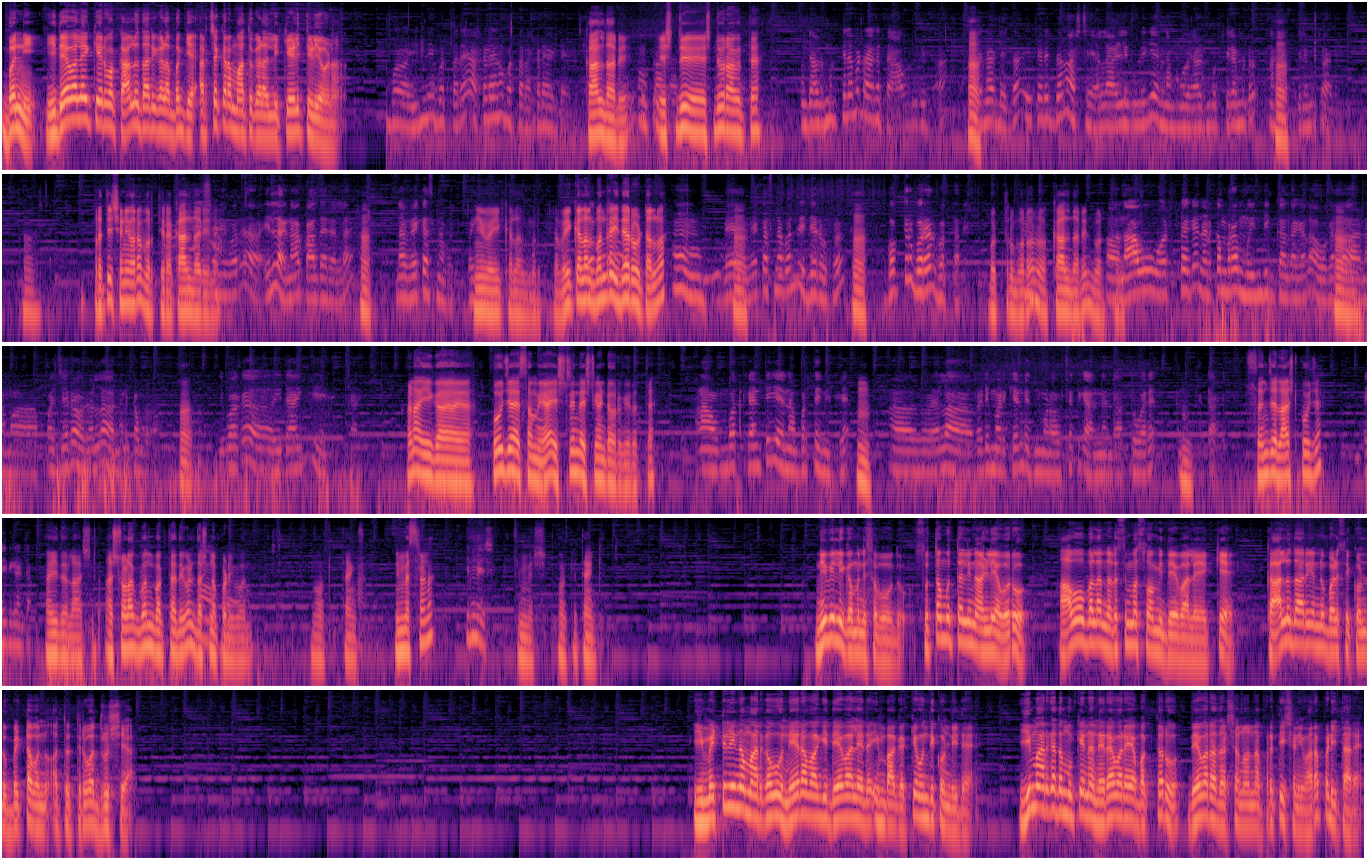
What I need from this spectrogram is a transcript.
ಬನ್ನಿ ಈ ದೇವಾಲಯಕ್ಕೆ ಇರುವ ಕಾಲುದಾರಿಗಳ ಬಗ್ಗೆ ಅರ್ಚಕರ ಮಾತುಗಳಲ್ಲಿ ಕೇಳಿ ತಿಳಿಯೋಣ. ಬ- ಇಲ್ಲಿ ಬರ್ತಾರೆ ಆ ಕಡೆನೂ ಬರ್ತಾರೆ ಆ ಕಡೆ ಅಡ್ಡೆ ಕಾಲ್ದಾರಿ ಎಷ್ಟು ಎಷ್ಟು ದೂರ ಆಗುತ್ತೆ? ಒಂದು ಎರಡು ಮೂರು ಕಿಲೋಮೀಟರ್ ಆಗುತ್ತೆ ಆ ಊರಿಂದ. ಹಾ. ಕನ್ನಡಲಿದ್ದ ಈ ಕಡೆ ಇದ್ದನು ಅಷ್ಟೇ ಎಲ್ಲ ಹಳ್ಳಿಗಳಿಗೆ ನಮ್ಮ ಎರಡು ಮೂರು ಕಿಲೋಮೀಟರ್ ಕಿಲೋಮೀಟರ್ ಆಗುತ್ತೆ. ಪ್ರತಿ ಶನಿವಾರ ಬರ್ತೀರಾ ಕಾಲ್ದಾರಿಲಿ? ಶನಿವಾರ ಇಲ್ಲ ನಾವು ಕಾಲ್ದಾರಲ್ಲ ಹಾ. ನಾವು ವೇಕಸ್ನ ಬರ್ತೀವಿ. ನೀವು ವೆಹಿಕಲಲ್ಲಿ ಬರ್ತೀರಾ? ವೆಹಿಕಲಲ್ಲಿ ಬಂದರೆ ಇದೇ ರೂಟ್ ಅಲ್ವಾ? ಹ್ಞೂ ವೇಕಸ್ನ ಬಂದ್ರೆ ಇದೇ ರೂಟು ಹಾಂ. ಭಕ್ತರು ಬರೋರು ಬರ್ತಾರೆ. ಭಕ್ತರು ಬರೋರು ಕಾಲ್ದಾರಿಲಿ ಬರ್ತಾರೆ. ನಾವು ಒಟ್ಟಾಗೆ ನಡ್ಕೊಂಬರ ಹಿಂದಿನ ಕಾಲದಾಗೆಲ್ಲ ಅವಾಗೆಲ್ಲ ನಮ್ಮ ಅಪ್ಪಾಜಿಯರು ಅವರೆಲ್ಲ ನಡ್ಕೊಂಬರ ಹಾಂ. ಇವಾಗ ಇದಾಗಿ ಅಣ್ಣ ಈಗ ಪೂಜೆ ಸಮಯ ಎಷ್ಟರಿಂದ ಎಷ್ಟು ಗಂಟೆವರೆಗೂ ಇರುತ್ತೆ? ಅಣ್ಣ ಒಂಬತ್ತು ಗಂಟೆಗೆ ನಾವು ಬರ್ತೀನಿ ಇಲ್ಲಿಗೆ. ಹ್ಞೂ ಎಲ್ಲ ರೆಡಿ ಮಾಡ್ಕೊಂಡು ಇದು ಮಾಡೋ ಅಷ್ಟೊತ್ತಿಗೆ ಹನ್ನೊಂದು ಹತ್ತುವರೆ ಸಂಜೆ ಲಾಸ್ಟ್ ಪೂಜೆ? ಐದು ಗಂಟೆ. ಐದು ಲಾಸ್ಟ್ ಅಷ್ಟರೊಳಗೆ ಬಂದು ಭಕ್ತಾದಿಗಳು ದರ್ಶನ ಪಡಿಬೋದು. ಓಕೆ ಥ್ಯಾಂಕ್ಸ್ ನಿಮ್ಮ ಹೆಸರಣ್ಣ? Thimmesh. Thimmesh. Okay thank you ನೀವಿಲ್ಲಿ ಗಮನಿಸಬಹುದು ಸುತ್ತಮುತ್ತಲಿನ ಹಳ್ಳಿಯವರು ಆವೋಬಲ ನರಸಿಂಹಸ್ವಾಮಿ ದೇವಾಲಯಕ್ಕೆ ಕಾಲುದಾರಿಯನ್ನು ಬಳಸಿಕೊಂಡು ಬೆಟ್ಟವನ್ನು ಹತ್ತುತ್ತಿರುವ ದೃಶ್ಯ. ಈ ಮೆಟ್ಟಿಲಿನ ಮಾರ್ಗವು ನೇರವಾಗಿ ದೇವಾಲಯದ ಹಿಂಭಾಗಕ್ಕೆ ಹೊಂದಿಕೊಂಡಿದೆ. ಈ ಮಾರ್ಗದ ಮುಖೇನ ನೆರೆಹೊರೆಯ ಭಕ್ತರು ದೇವರ ದರ್ಶನವನ್ನು ಪ್ರತಿ ಶನಿವಾರ ಪಡೀತಾರೆ.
